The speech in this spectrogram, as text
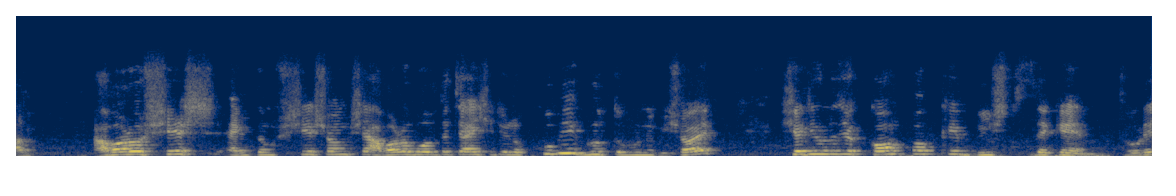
আর আবারও শেষ, একদম শেষ অংশে আবারও বলতে চাই, সেটি হলো খুবই গুরুত্বপূর্ণ বিষয়। সেটি হলো যে কমপক্ষে বিশ সেকেন্ড ধরে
